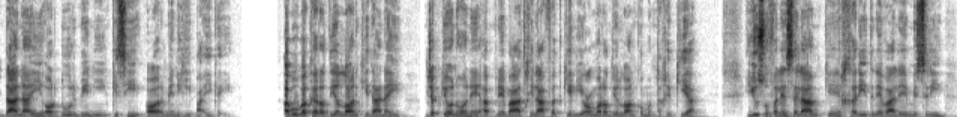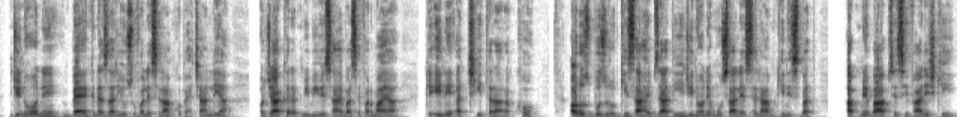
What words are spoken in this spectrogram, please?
دانائی اور دور بینی کسی اور میں نہیں پائی گئی۔ ابو بکر رضی اللہ عنہ کی دانائی، جبکہ انہوں نے اپنے بعد خلافت کے لیے عمر رضی اللہ عنہ کو منتخب کیا۔ یوسف علیہ السلام کے خریدنے والے مصری، جنہوں نے بیک نظر یوسف علیہ السلام کو پہچان لیا اور جا کر اپنی بیوی صاحبہ سے فرمایا کہ انہیں اچھی طرح رکھو۔ اور اس بزرگ کی صاحب زادی جنہوں نے موسیٰ علیہ السلام کی نسبت اپنے باپ سے سفارش کی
